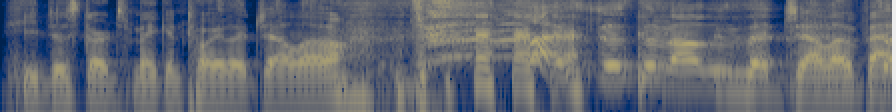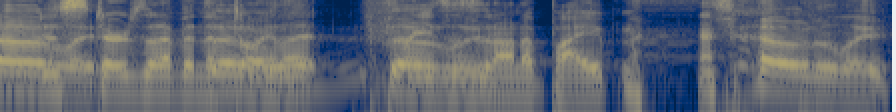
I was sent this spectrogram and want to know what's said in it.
He just starts making toilet jello. It's just about to that jello packet Totally. just stirs it up in the Totally. toilet, freezes Totally. it on a pipe. totally.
